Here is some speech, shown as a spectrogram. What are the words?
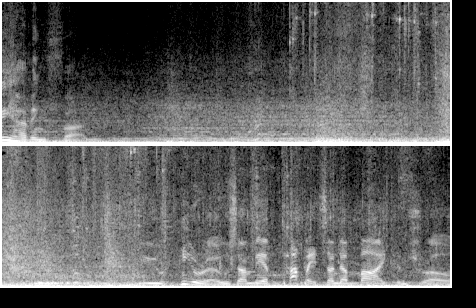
we having fun? You heroes are mere puppets under my control.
